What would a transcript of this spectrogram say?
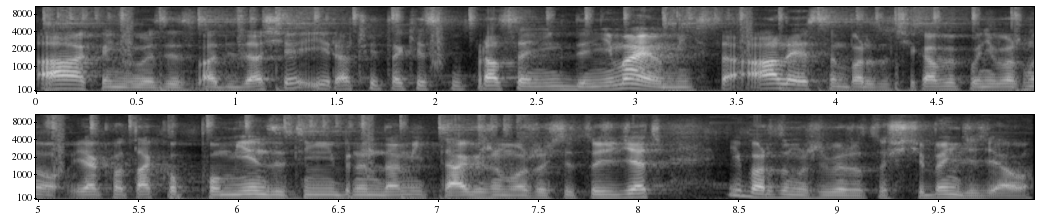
a Kanye West jest w Adidasie i raczej takie współprace nigdy nie mają miejsca, ale jestem bardzo ciekawy, ponieważ no, jako tako pomiędzy tymi brandami także może się coś dziać i bardzo możliwe, że coś się będzie działo.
